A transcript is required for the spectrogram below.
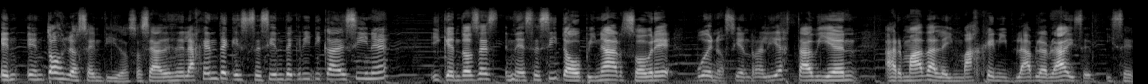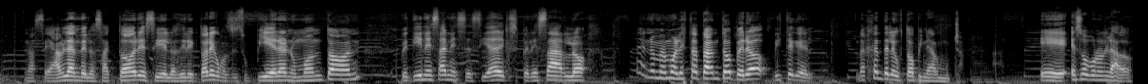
en, todos los sentidos. O sea, desde la gente que se siente crítica de cine y que entonces necesita opinar sobre, bueno, si en realidad está bien armada la imagen y bla, bla, bla, y se, y se no sé, hablan de los actores y de los directores como si supieran un montón, pero tiene esa necesidad de expresarlo. No me molesta tanto, pero viste que a la gente le gusta opinar mucho. Eh, eso por un lado.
